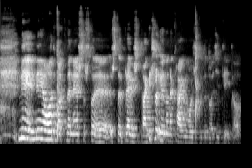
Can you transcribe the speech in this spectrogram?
ne, ne odmah na nešto što je, što je previše tragično i onda na kraju možete da dođete i do,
